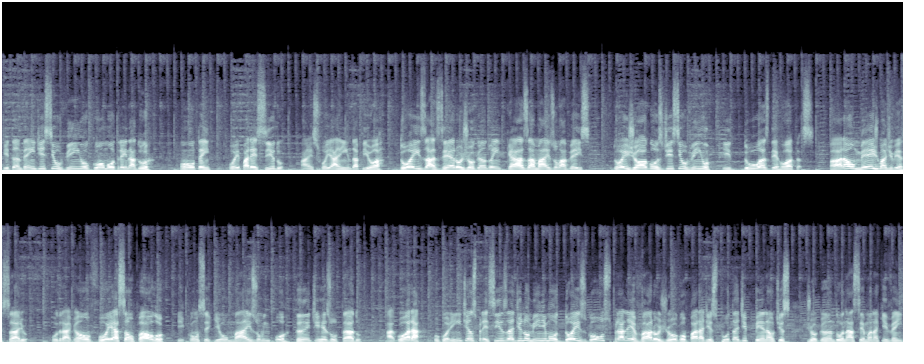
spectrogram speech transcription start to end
e também de Silvinho como treinador. Ontem foi parecido, mas foi ainda pior. 2 a 0 jogando em casa mais uma vez. Dois jogos de Silvinho e duas derrotas. Para o mesmo adversário, o Dragão foi a São Paulo e conseguiu mais um importante resultado. Agora, o Corinthians precisa de no mínimo dois gols para levar o jogo para a disputa de pênaltis, jogando na semana que vem,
